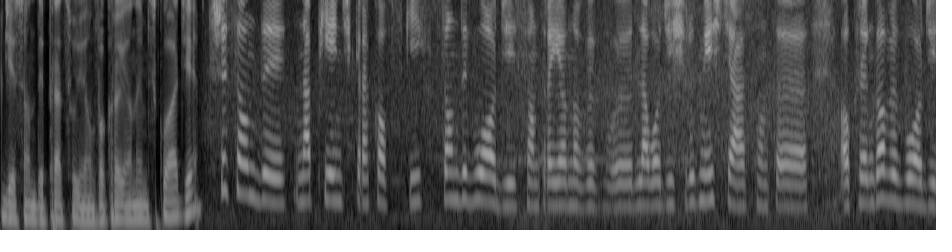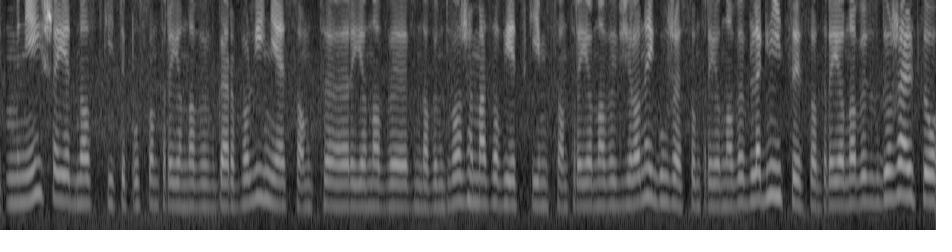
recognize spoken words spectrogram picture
gdzie sądy pracują w okrojonym składzie. Trzy sądy na pięć krakowskich, sądy w Łodzi, sąd rejonowy w, dla Łodzi Śródmieścia, sąd e, okręgowy w Łodzi, mniejsze jednostki typu sąd rejonowy w Garwolinie, sąd rejonowy w Nowym Dworze Mazowieckim, sąd rejonowy w Zielonej Górze, sąd rejonowy w Legnicy, sąd rejonowy w Zgorzelcu.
